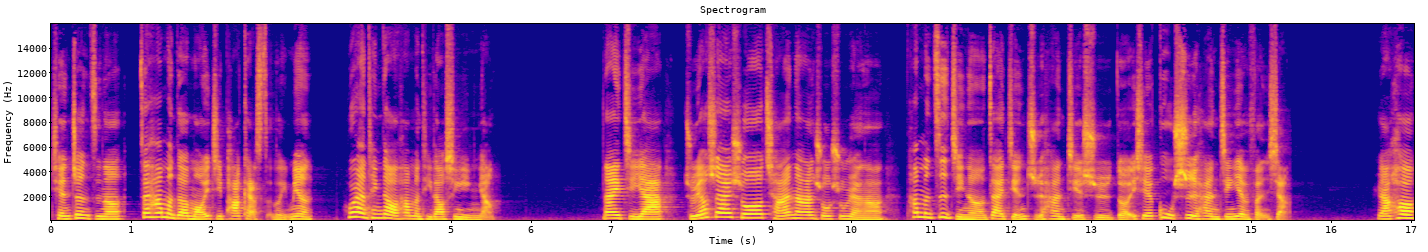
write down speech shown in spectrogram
前阵子呢，在他们的某一集 podcast 里面，忽然听到他们提到新营养那一集呀、主要是在说乔安娜和说书人啊，他们自己呢在减脂和节食的一些故事和经验分享。然后，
